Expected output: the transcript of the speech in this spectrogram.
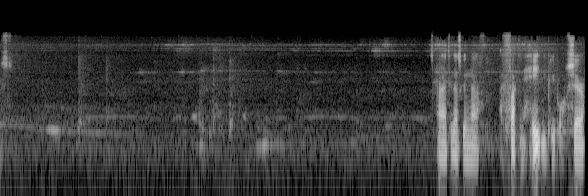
Paste. I think that's good enough. I fucking hate you people. Share.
